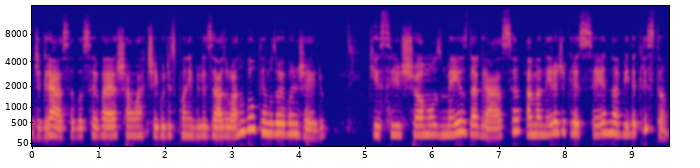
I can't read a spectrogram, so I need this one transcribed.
de graça, você vai achar um artigo disponibilizado lá no Voltemos ao Evangelho, que se chama Os Meios da Graça, a maneira de crescer na vida cristã.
